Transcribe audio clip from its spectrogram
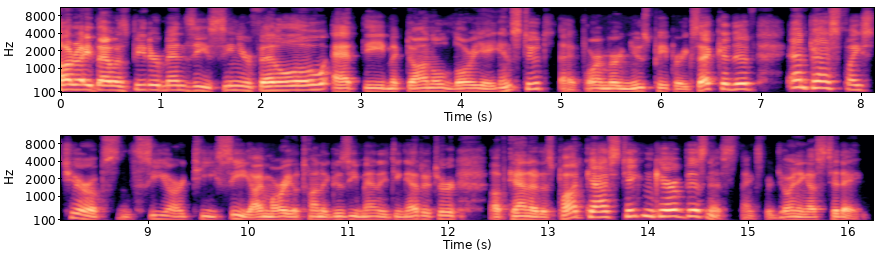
All right, that was Peter Menzies, Senior Fellow at the Macdonald Laurier Institute, a former newspaper executive and past Vice Chair of CRTC. I'm Mario Toneguzzi, Managing Editor of Canada's podcast, Taking Care of Business. Thanks for joining us today.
